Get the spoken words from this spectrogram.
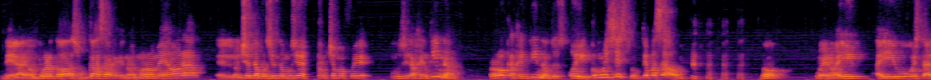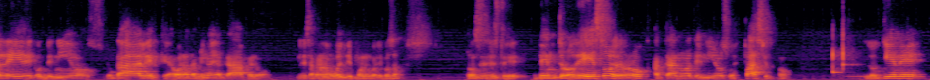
del aeropuerto a su casa, que nos demoró media hora, el 80% de música que escuchamos fue música argentina, rock argentino. Entonces, oye, ¿cómo es esto? ¿Qué ha pasado? ¿No? Bueno, ahí, ahí hubo esta ley de contenidos locales, que ahora también hay acá, pero le sacan la vuelta y ponen cualquier cosa. Entonces, este, dentro de eso, el rock acá no ha tenido su espacio, ¿no? Lo tiene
